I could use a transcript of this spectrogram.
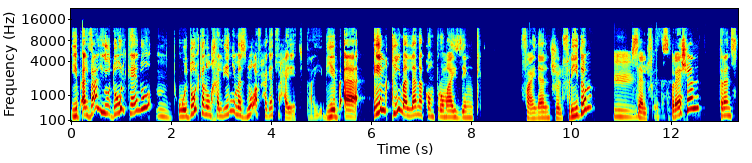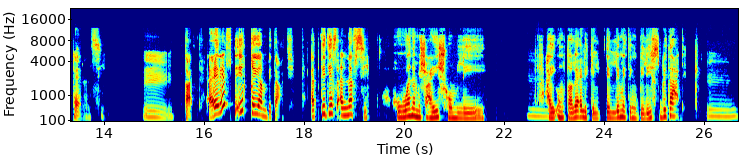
يبقى ال value دول كانوا ودول كانوا مخليني مزنوقة في حاجات في حياتي طيب يبقى إيه القيمة اللي أنا financial freedom مم. self expression transparency مم. عرفت إيه القيم بتاعتي أبتدي أسأل نفسي هو أنا مش عايشهم ليه مم. هيقوم طالع لك ال limiting beliefs بتاعتك مم.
